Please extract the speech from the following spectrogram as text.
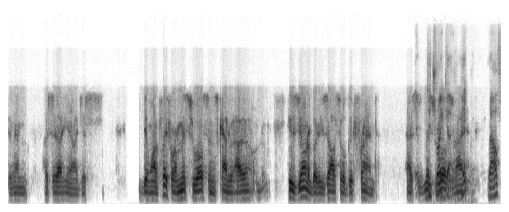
and then I said, I, you know, I just didn't want to play for him. Mr. Wilson's kind of, I don't, he was the owner, but he's also a good friend. I said, Mr. Detroit Wilson, guy, right? I, Ralph.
